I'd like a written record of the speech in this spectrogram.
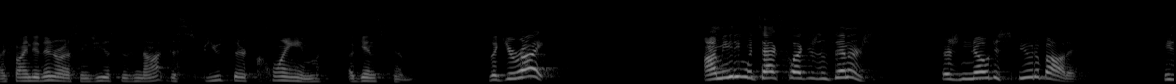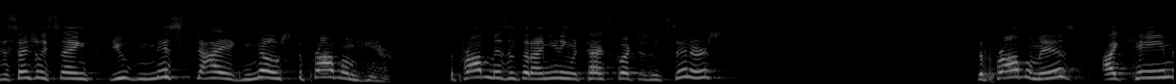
I find it interesting. Jesus does not dispute their claim against him. He's like, You're right. I'm eating with tax collectors and sinners. There's no dispute about it. He's essentially saying, You've misdiagnosed the problem here. The problem isn't that I'm eating with tax collectors and sinners. The problem is, I came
